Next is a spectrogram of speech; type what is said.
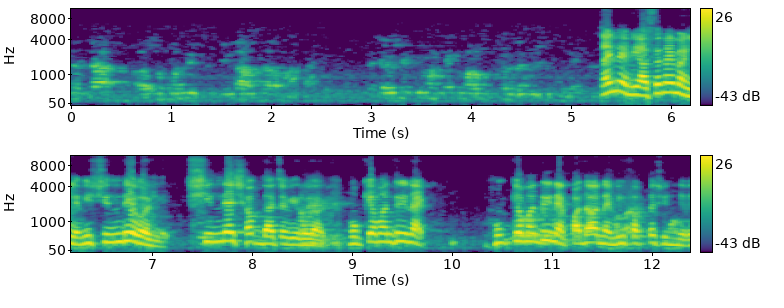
संबंधित जिल्हा आमचा भाग आहे त्याच्याविषयी मी म्हणते की मला मुख्यमंत्र्यांविषयी बोलायचं नाही नाही मी असं नाही म्हणले मी शिंदे वडले. शिंदे शब्दाच्या विरोधात. मुख्यमंत्री नाही. मुख्यमंत्री नाही पदावर नाही. मी फक्त शिंदे.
